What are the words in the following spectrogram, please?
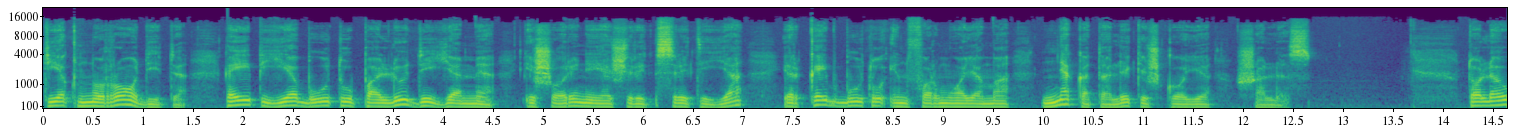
tiek nurodyti, kaip jie būtų paliudijami išorinėje srityje ir kaip būtų informuojama nekatalikiškoji šalis. Toliau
